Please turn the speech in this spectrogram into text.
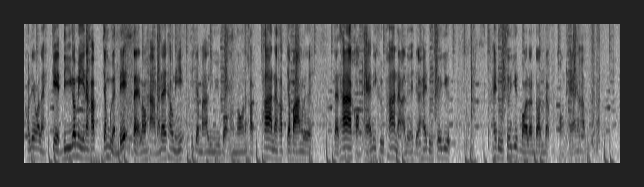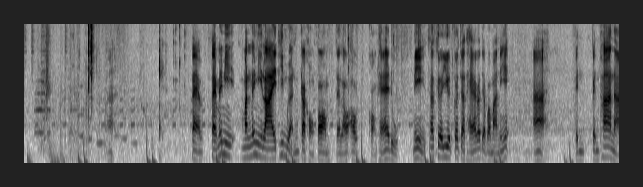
เขาเรียกว่าอะไร เกรดดีก็มีนะครับ จะเหมือนเดะแต่เราหามาได้เท่านี้ที่จะมารีวิวบอกน้องๆนะครับ ผ้านะครับจะบางเลย แต่ถ้าของแท้นี่คือผ้าหนาเลย เดี๋ยวให้ดูเสื้อยืด ให้ดูเสื้อยืดบอลลอนดอนแบบของแท้นะครับแต่แต่ไม่มีมันไม่มีลายที่เหมือนกับของปลอม แต่เราเอาของแท้ให้ดู นี่ถ้าเสื้อยืดก็จะแท้ก็จะประมาณนี้ อ่าเป็นเป็นผ้าหนา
